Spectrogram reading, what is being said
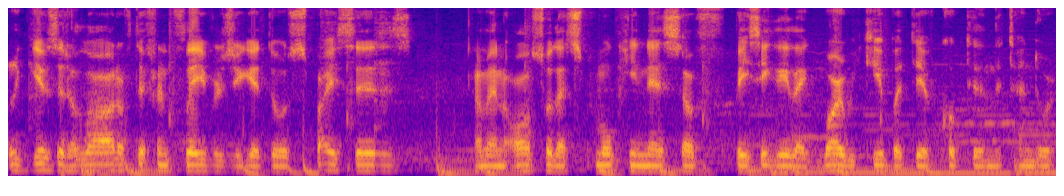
it gives it a lot of different flavors. You get those spices, and then also that smokiness of basically like barbecue, but they've cooked it in the tandoor.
